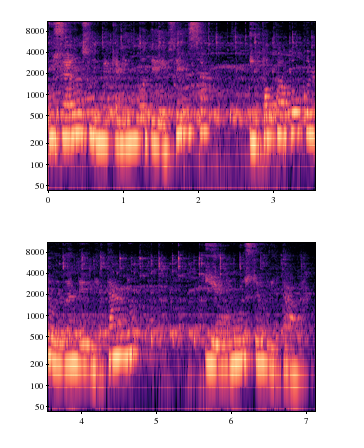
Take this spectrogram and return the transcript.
usaron sus mecanismos de defensa y poco a poco lo iban debilitando y el monstruo gritaba.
